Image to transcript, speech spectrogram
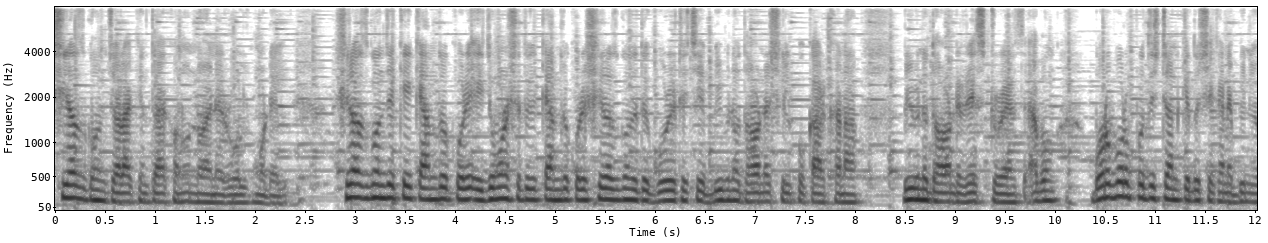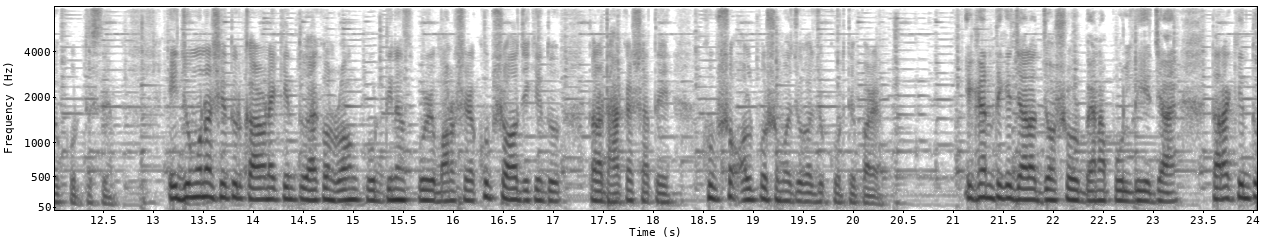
সিরাজগঞ্জ জেলা কিন্তু এখন উন্নয়নের রোল মডেল সিরাজগঞ্জকে কেন্দ্র করে, এই যমুনা সেতুকে কেন্দ্র করে সিরাজগঞ্জতে গড়ে উঠেছে বিভিন্ন ধরনের শিল্প কারখানা, বিভিন্ন ধরনের রেস্টুরেন্টস এবং বড় বড় প্রতিষ্ঠান কিন্তু সেখানে বিনিয়োগ করতেছে। এই যমুনা সেতুর কারণে কিন্তু এখন রংপুর, দিনাজপুরের মানুষেরা খুব সহজে কিন্তু তারা ঢাকার সাথে খুব অল্প সময় যোগাযোগ করতে পারে। এখান থেকে যারা যশোর, বেনাপোল দিয়ে যায়, তারা কিন্তু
